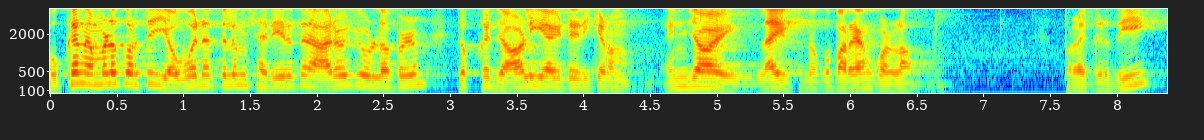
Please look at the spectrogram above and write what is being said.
ഒക്കെ നമ്മൾ കുറച്ച് യൗവനത്തിലും ശരീരത്തിന് ആരോഗ്യമുള്ളപ്പോഴും ഇതൊക്കെ ജാളിയായിട്ട് ഇരിക്കണം. എൻജോയ് ലൈഫ് എന്നൊക്കെ പറയാൻ കൊള്ളാം. പ്രകൃതി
